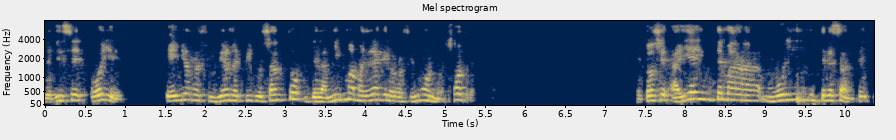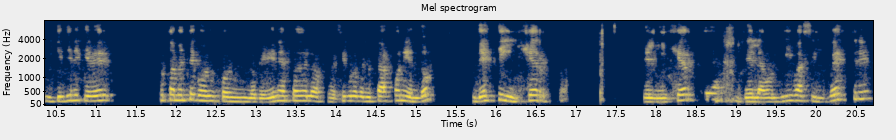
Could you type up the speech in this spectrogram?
les dice, oye, ellos recibieron el Espíritu Santo de la misma manera que lo recibimos nosotros. Entonces, ahí hay un tema muy interesante y que tiene que ver justamente con, lo que viene después de los versículos que tú estabas poniendo, de este injerto, el injerto de la oliva silvestre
